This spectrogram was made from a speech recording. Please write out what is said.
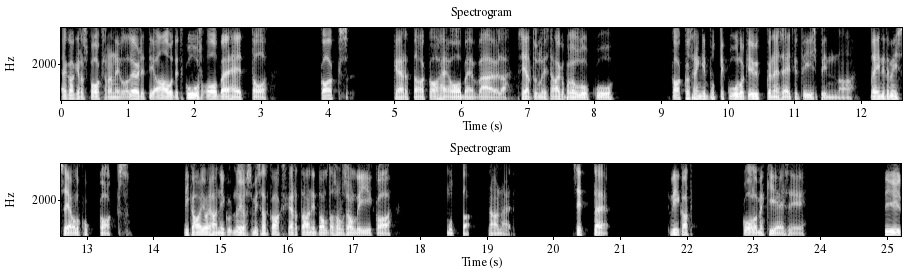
Eka kierros Foxrunilla löydettiin autit, 6 OB-heittoa, kaksi kertaa kahden OB-väylä. Sieltä tuli sitä aika paljon lukua. Kakkosrinkin putti kuulukin ykkönen 75 pinnaa. No ei niitä missä ei ollut kuin kaksi. Mikä on jo ihan niin kuin, no jos missaat kaksi kertaa, niin tuolla tasolla se on liikaa mutta nämä on näitä. Sitten kolme kiesiä. Niin,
